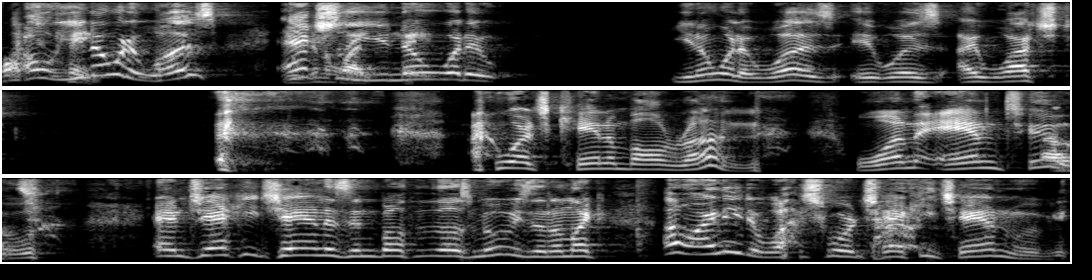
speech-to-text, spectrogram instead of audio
oh, you know what it was? Actually, like you know what it, you know what it was? It was I watched, I watched Cannonball Run, one and two. Oh. And Jackie Chan is in both of those movies, and I'm like, oh, I need to watch more Jackie Chan movie.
